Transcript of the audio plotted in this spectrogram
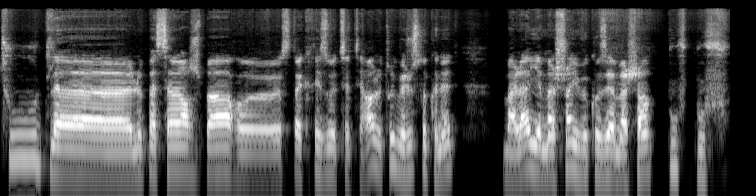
toute la le passage par euh, stack réseau, etc., le truc va juste reconnaître, bah là il y a machin, il veut causer à machin, pouf pouf.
